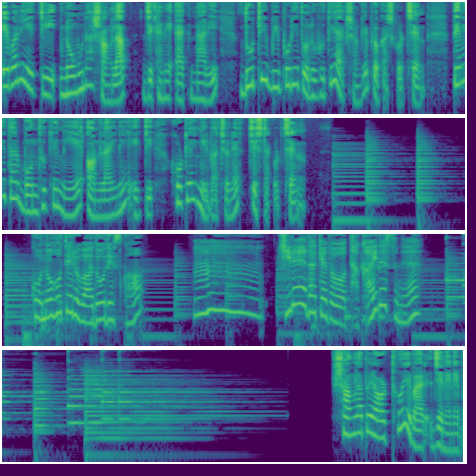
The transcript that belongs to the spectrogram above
এবারে একটি নমুনা সংলাপ যেখানে এক নারী দুটি বিপরীত অনুভূতি একসঙ্গে প্রকাশ করছেন তিনি তার বন্ধুকে নিয়ে অনলাইনে একটি হোটেল নির্বাচনের চেষ্টা করছেন このホテルはどうですかうーん綺麗だけど高いですね সংলাপের অর্থ এবার জেনে নেব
